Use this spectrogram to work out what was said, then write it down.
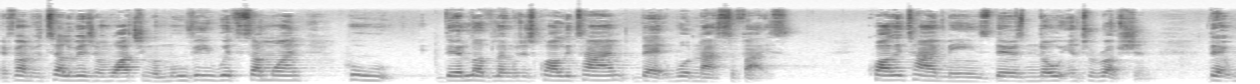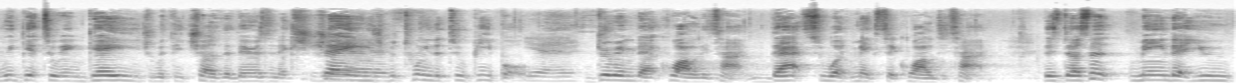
in front of a television watching a movie with someone who their love language is quality time, that will not suffice. Quality time means there's no interruption. That we get to engage with each other. There is an exchange Yes. between the two people Yes. during that quality time. That's what makes it quality time. This doesn't mean that you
